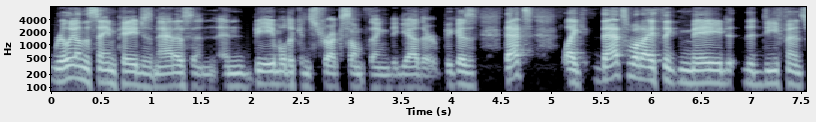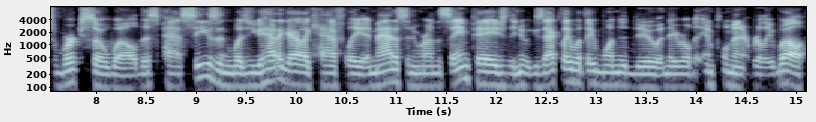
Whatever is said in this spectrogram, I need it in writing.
really on the same page as Madison and be able to construct something together because that's like that's what I think made the defense work so well this past season was you had a guy like Hafley and Madison who were on the same page. They knew exactly what they wanted to do and they were able to implement it really well.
